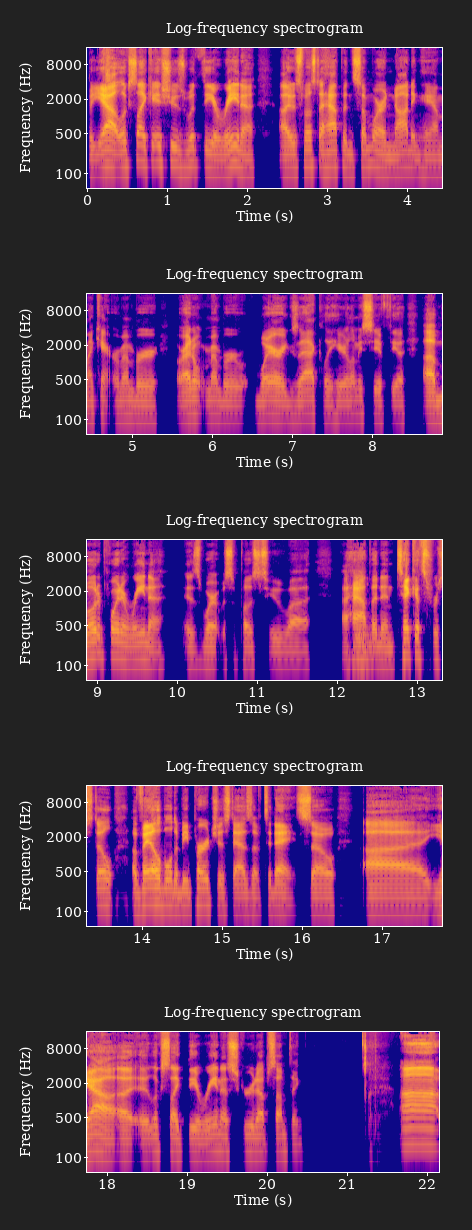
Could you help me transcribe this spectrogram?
but yeah, it looks like issues with the arena. Uh, it was supposed to happen somewhere in Nottingham. I can't remember, or I don't remember where exactly here. Let me see if the uh, Motor Point Arena is where it was supposed to uh, uh, happen, and tickets were still available to be purchased as of today. So, uh, yeah, uh, it looks like the arena screwed up something. Uh,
